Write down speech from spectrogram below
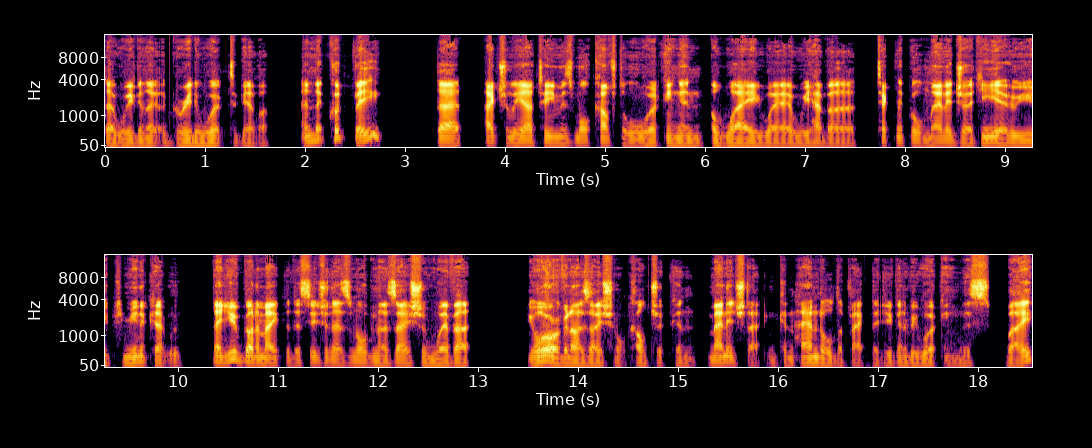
that we're going to agree to work together? And it could be that actually our team is more comfortable working in a way where we have a technical manager here who you communicate with. Now you've got to make the decision as an organization whether your organizational culture can manage that and can handle the fact that you're going to be working this way,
